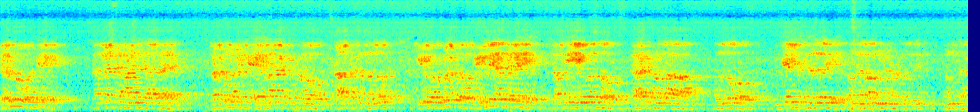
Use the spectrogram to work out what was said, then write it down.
ಎಲ್ಲರೂ ಒಟ್ಟಿಗೆ ಸಂಘಟನೆ ಮಾಡಿದ್ದಾದ್ರೆ ದೊಡ್ಡ ಮಟ್ಟಕ್ಕೆ ಎಲ್ಲ ಸಾಧತಕ್ಕಂಥದ್ದು ಈ ಒಗ್ಗಟ್ಟು ಇಲ್ಲಿ ಅಂತ ಹೇಳಿ ನಮಗೆ ಈ ಒಂದು ಕಾರ್ಯಕ್ರಮದ ಒಂದು ವಿಶೇಷ ದಿನದಲ್ಲಿ ನಮ್ಮೆಲ್ಲ ಮನವಿ ಮಾಡ್ಕೊಳ್ತೀನಿ. ನಮಸ್ಕಾರ.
